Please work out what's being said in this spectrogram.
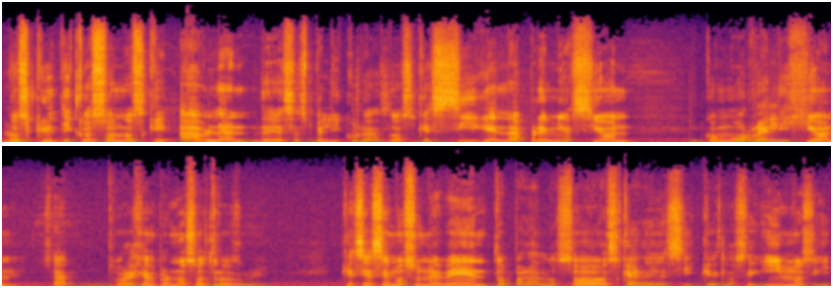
Los críticos son los que hablan de esas películas, los que siguen la premiación como religión. O sea, por ejemplo, nosotros, güey, que si hacemos un evento para los Oscars y que lo seguimos y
